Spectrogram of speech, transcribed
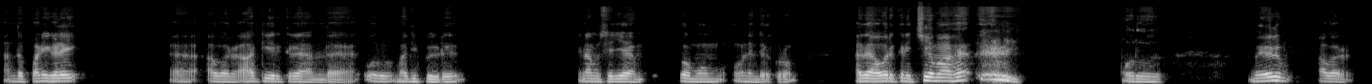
அந்த பணிகளை அவர் ஆற்றியிருக்கிற அந்த ஒரு மதிப்பீடு நாம் செய்ய இப்பமும் உணர்ந்திருக்கிறோம் முனைந்திருக்கிறோம். அது அவருக்கு நிச்சயமாக ஒரு மேலும் அவர்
